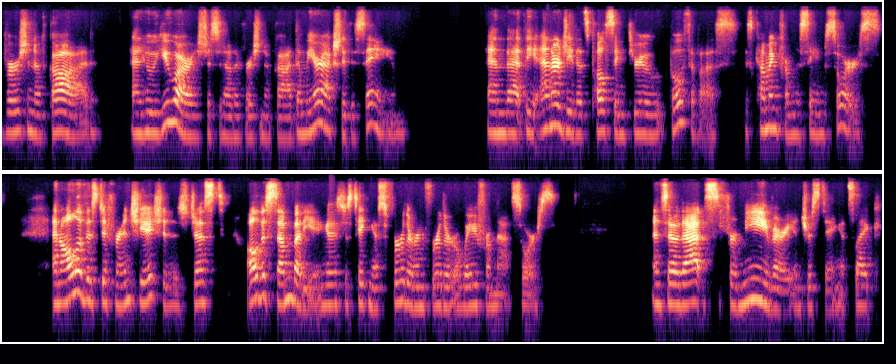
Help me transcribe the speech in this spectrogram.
version of God and who you are is just another version of God, then we are actually the same. And that the energy that's pulsing through both of us is coming from the same source. And all of this differentiation is just all of this somebodying is just taking us further and further away from that source. And so that's for me very interesting. It's like,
